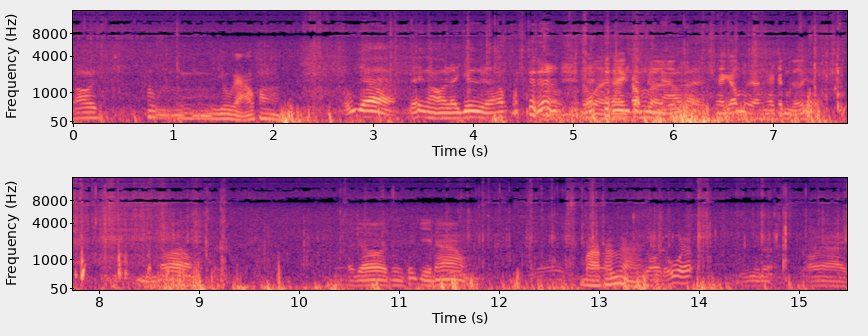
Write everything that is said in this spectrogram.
Thôi, vô gạo không à. đủ chưa để ngồi là dư rồi không đúng rồi, hai cống rồi, đúng rồi. Hai cống là hai trăm rưỡi. Mình đó không? Rồi giờ thì cái gì nào? ba thứ à rồi đủ rồi đó Rồi.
